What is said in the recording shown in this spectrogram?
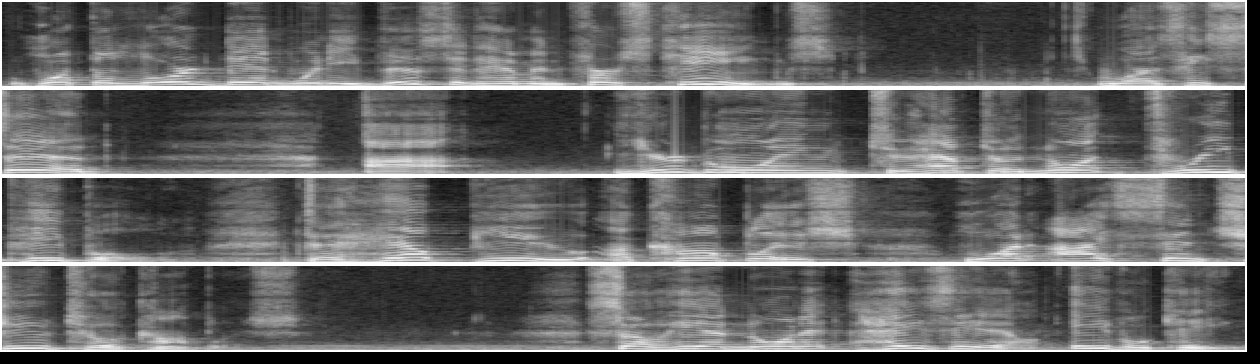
what the Lord did when he visited him in First Kings was he said, uh, You're going to have to anoint three people to help you accomplish what I sent you to accomplish. So he anointed Hazael, evil king.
